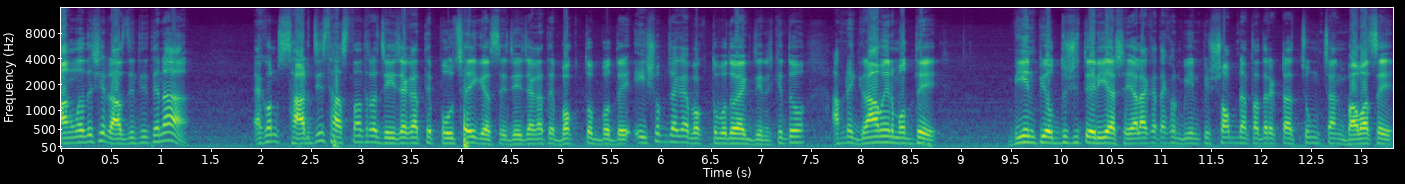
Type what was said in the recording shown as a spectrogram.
বাংলাদেশের রাজনীতিতে না, এখন সার্জিস হাসনাতরা যেই জায়গাতে পৌঁছাই গেছে, যেই জায়গাতে বক্তব্য দেয়, এইসব জায়গায় বক্তব্য দেওয়া এক জিনিস। কিন্তু আপনি গ্রামের মধ্যে বিএনপি অধ্যুষিত এরিয়া, সেই এলাকাতে এখন বিএনপির সব নেতাদের একটা চুংচাং ভাব আছে।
